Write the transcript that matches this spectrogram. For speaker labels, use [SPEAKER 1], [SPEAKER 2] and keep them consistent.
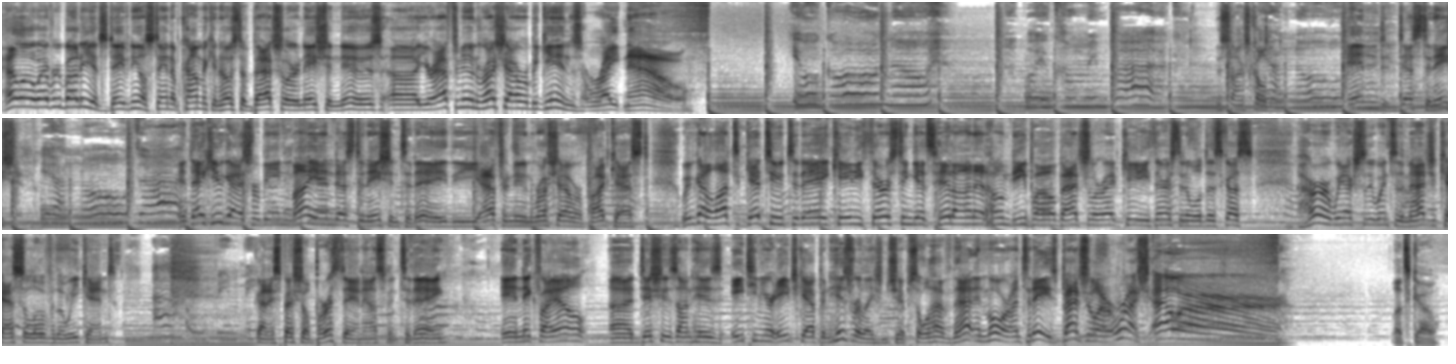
[SPEAKER 1] Hello, everybody. It's Dave Neal, stand up comic and host of Bachelor Nation News. Uh, your afternoon rush hour begins right now.
[SPEAKER 2] You're gone now. Will you coming back?
[SPEAKER 1] This song's called
[SPEAKER 2] Yeah.
[SPEAKER 1] End Destination.
[SPEAKER 2] Yeah, I know that.
[SPEAKER 1] And thank you guys for being my end destination today, the afternoon rush hour podcast. We've got a lot to get to today. Katie Thurston gets hit on at Home Depot. Bachelorette Katie Thurston. We'll discuss her. We actually went to the Magic Castle over the weekend.
[SPEAKER 2] I hope you mean
[SPEAKER 1] Got a special birthday announcement today. And Nick Viall uh, dishes on his 18 year age gap in his relationship. So we'll have that and more on today's Bachelor Rush Hour. Let's go.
